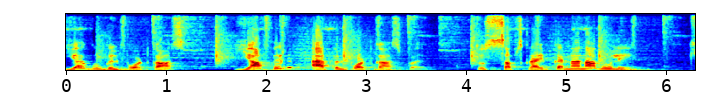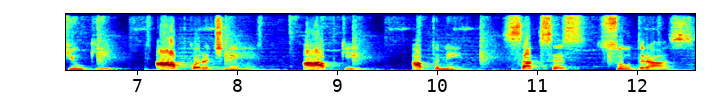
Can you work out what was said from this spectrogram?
या गूगल पॉडकास्ट या फिर एप्पल पॉडकास्ट पर। तो सब्सक्राइब करना ना भूलें, क्योंकि आपको रचने हैं आपके अपने सक्सेस सूत्रास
